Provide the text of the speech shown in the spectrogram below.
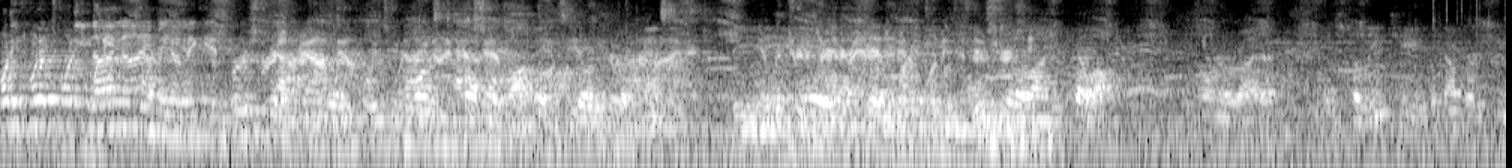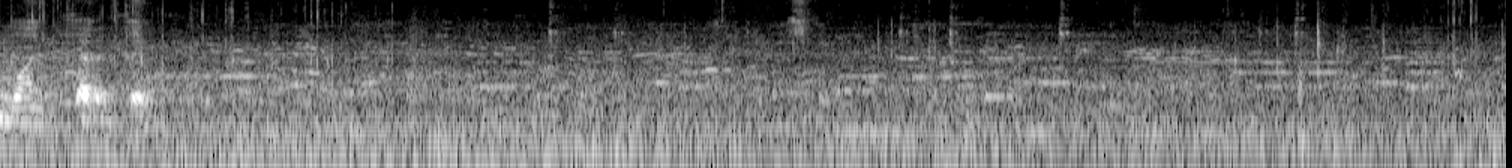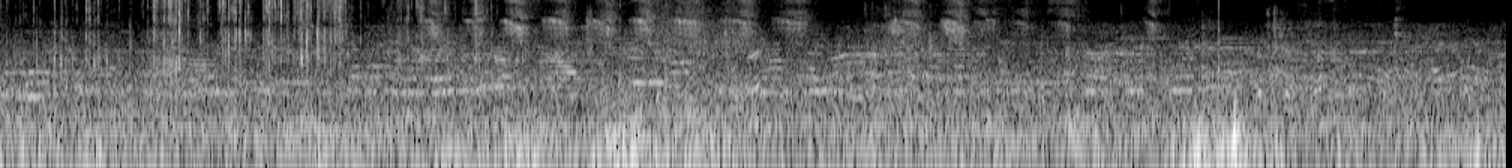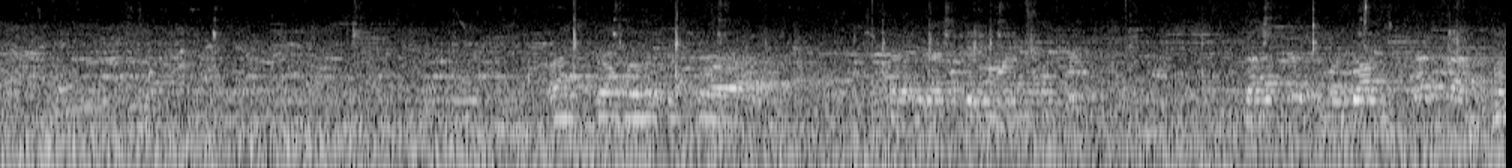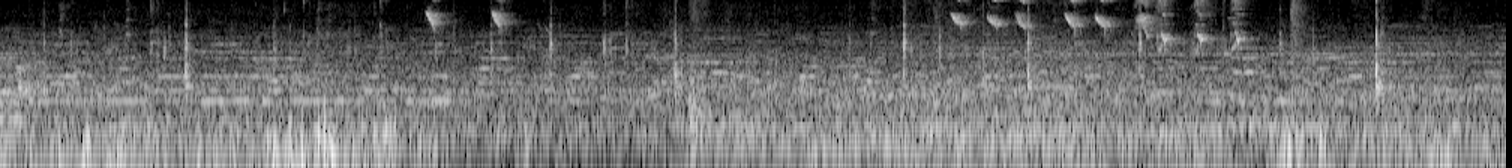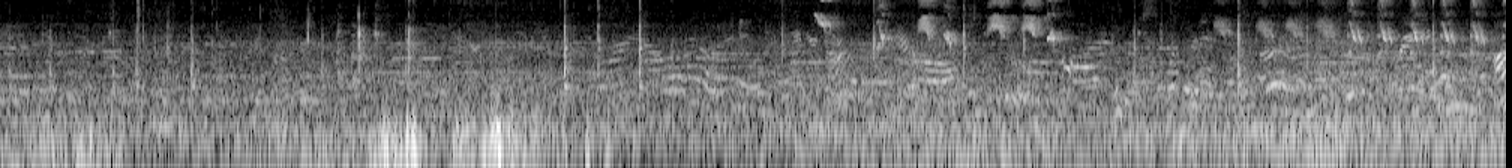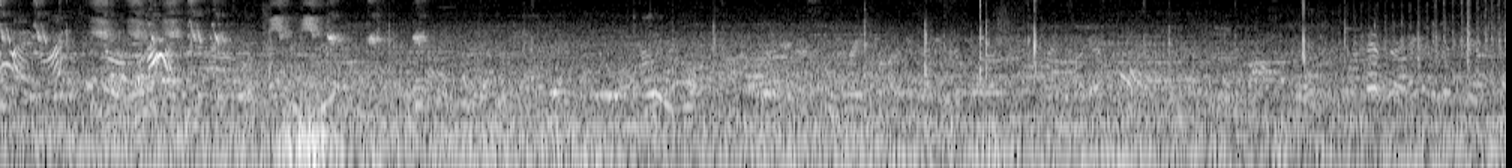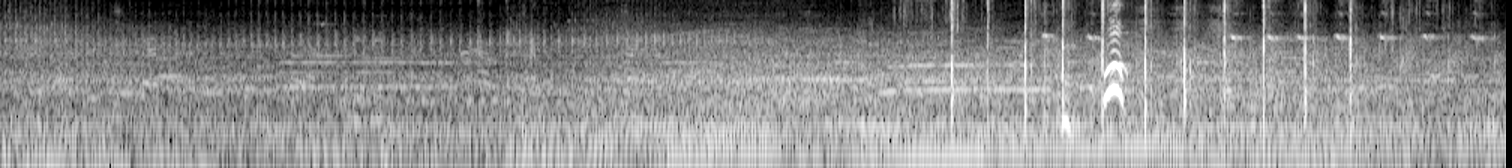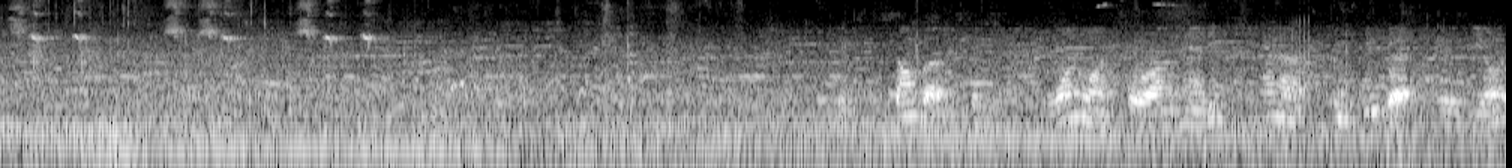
24-29 coming in the first round, number 429 Castle Carolina. The Richard Grant Airplane in New Jersey. Caroline Kellogg, the Samba, 6114 on the handy. Hannah Kupika is the owner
